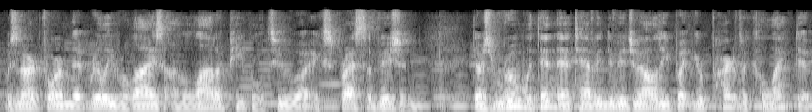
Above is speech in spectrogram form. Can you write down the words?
It was an art form that really relies on a lot of people to uh, express a vision. There's room within that to have individuality, but you're part of a collective.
